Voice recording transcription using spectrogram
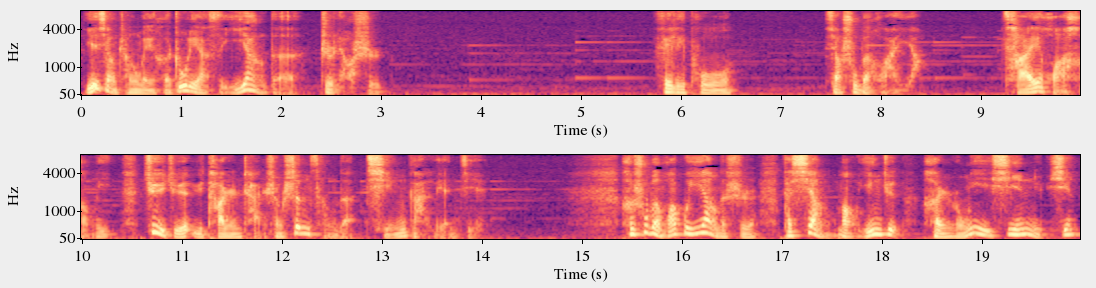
也想成为和朱利亚斯一样的治疗师。菲利普像叔本华一样，才华横溢，拒绝与他人产生深层的情感连接。和叔本华不一样的是，他相貌英俊，很容易吸引女性。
